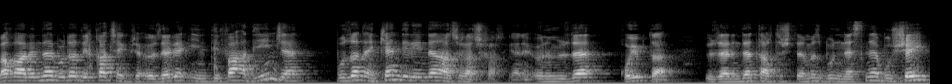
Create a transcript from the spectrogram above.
Bak alimler burada dikkat çekmişler. Özellikle intifa deyince bu zaten kendiliğinden açığa çıkar. Yani önümüzde koyup da üzerinde tartıştığımız bu nesne, bu şey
